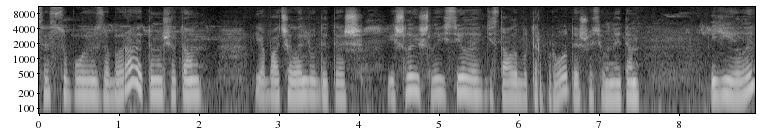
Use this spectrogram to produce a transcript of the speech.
все з собою забирають, тому що там я бачила, люди теж йшли, йшли, сіли, дістали бутерброди, щось вони там їли,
